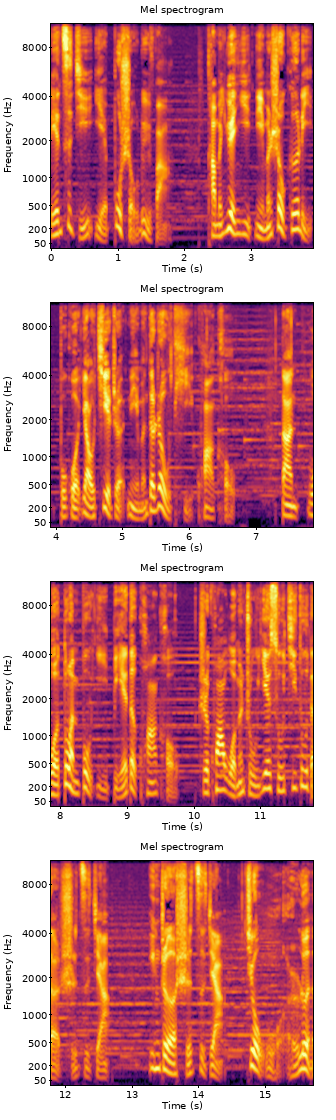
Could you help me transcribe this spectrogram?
连自己也不守律法。他们愿意你们受割礼，不过要借着你们的肉体夸口。但我断不以别的夸口，只夸我们主耶稣基督的十字架。因这十字架，就我而论，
